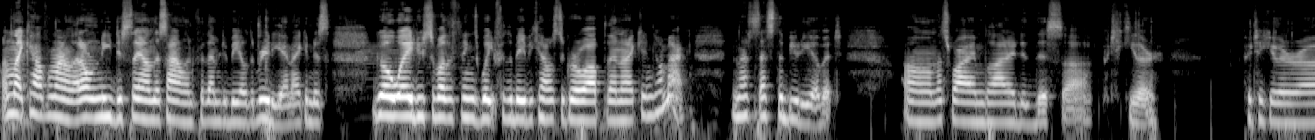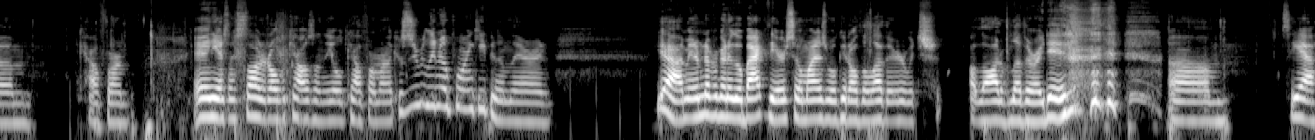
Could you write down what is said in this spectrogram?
unlike California Island. I don't need to stay on this island for them to be able to breed again. I can just go away, do some other things, wait for the baby cows to grow up, then I can come back. And that's that's the beauty of it. Um, that's why I'm glad I did this uh, particular particular um, cow farm. And yes, I slaughtered all the cows on the old cow farm because there's really no point in keeping them there. And yeah, I mean, I'm never gonna go back there, so might as well get all the leather, which a lot of leather I did. um, so yeah,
